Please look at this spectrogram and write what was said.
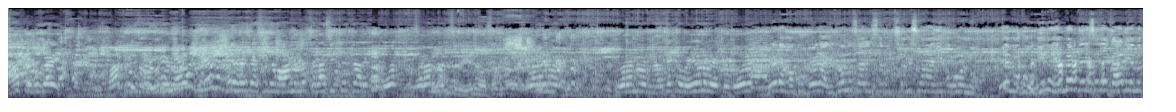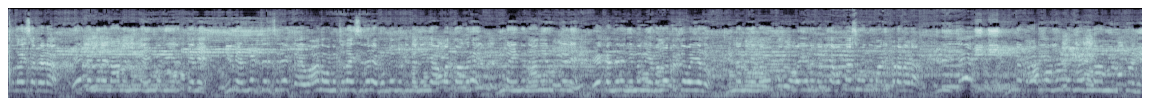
ಆ ಪ್ರಭುಗಳೇ ವಾಹನವನ್ನು ಚಲಾಯಿಸುತ್ತಿದ್ದಾರೆ ಇವರನ್ನು ಇವರನ್ನು ನರಕಕ್ಕೆ ಒಯ್ಯೋಣವೇ ಪ್ರಭು ಬೇಡ ಮಗು ಬೇಡ ಇದೊಂದು ಸಾರಿ ಶ್ರಮಿಸೋಣ ಈ ಮಗುವನ್ನು ಏ ಮಗು ನೀನು ಹೆಲ್ಮೆಟ್ ಧರಿಸದೆ ಗಾಡಿಯನ್ನು ಚಲಾಯಿಸಬೇಡ ಏಕೆಂದರೆ ನಾನು ನಿನ್ನ ಹಿಂಬದಿ ಇರುತ್ತೇನೆ ನೀನು ಹೆಲ್ಮೆಟ್ ಧರಿಸದೆ ಗ- ವಾಹನವನ್ನು ಚಲಾಯಿಸಿದರೆ ಮುಂದೊಂದು ದಿನ ನಿನಗೆ ಆಪತ್ತಾದರೆ ನಿನ್ನ ಹಿಂದೆ ನಾನು ಇರುತ್ತೇನೆ ಏಕೆಂದರೆ ನಿನ್ನನ್ನು ಯಮಲೋಕಕ್ಕೆ ಒಯ್ಯಲು ನಿನ್ನನ್ನು ಯಮಲೋಕಕ್ಕೆ ಒಯ್ಯಲು ನನಗೆ ಅವಕಾಶವನ್ನು ಮಾಡಿಕೊಡಬೇಡ ತಿಳಿಯಿತೆ ನಿನ್ನ ಗಾಡಿಯ ಹಿಂಬದಿಯಲ್ಲಿ ನಾನು ಇರುತ್ತೇನೆ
